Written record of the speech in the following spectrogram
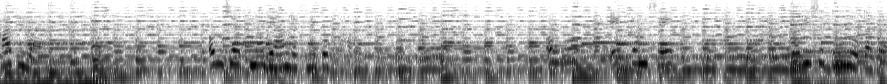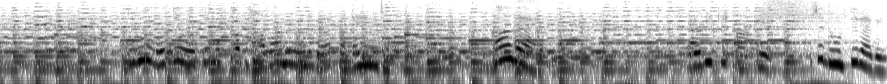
हाथ हिलाया और उसे अपना ध्यान रखने को कहा। गई,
